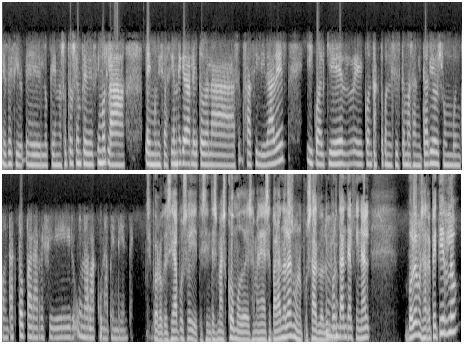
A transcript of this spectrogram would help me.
Es decir, eh, lo que nosotros siempre decimos, la, la inmunización hay que darle todas las facilidades y cualquier eh, contacto con el sistema sanitario es un buen contacto para recibir una vacuna pendiente. Si por lo que sea, pues oye, te sientes más cómodo de esa manera separándolas, bueno, pues hazlo. Lo importante al final, volvemos a repetirlo,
